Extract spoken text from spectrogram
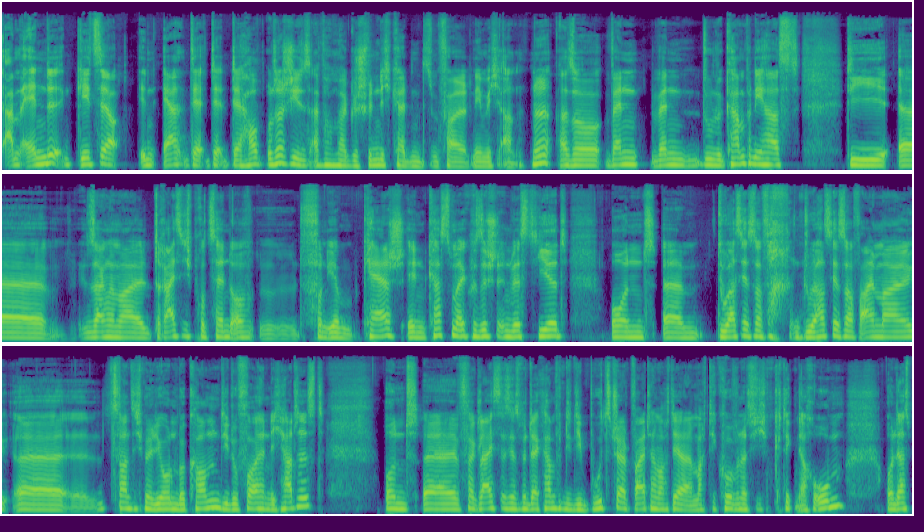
am Ende geht's ja in er, der, der, der Hauptunterschied ist einfach mal Geschwindigkeit in diesem Fall, nehme ich an. Ne? Also wenn, wenn du eine Company hast, die, äh, sagen wir mal, 30 Prozent von ihrem Cash in Customer Acquisition investiert und ähm, du hast jetzt auf, du hast jetzt auf einmal äh, 20 Millionen bekommen, die du vorher nicht hattest und äh, vergleichst das jetzt mit der Company, die Bootstrap weitermacht, ja, dann macht die Kurve natürlich einen Knick nach oben und das,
